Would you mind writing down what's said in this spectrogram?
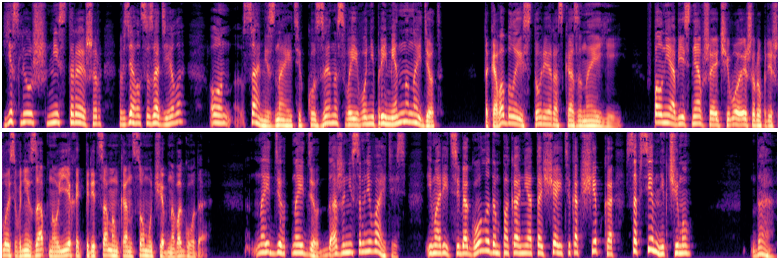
Если уж мистер Эшер взялся за дело, он, сами знаете, кузена своего непременно найдет. Такова была история, рассказанная ей, вполне объяснявшая, чего Эшеру пришлось внезапно уехать перед самым концом учебного года. «Найдет, найдет, даже не сомневайтесь. И морить себя голодом, пока не отощаете, как щепка, совсем ни к чему». «Да»,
